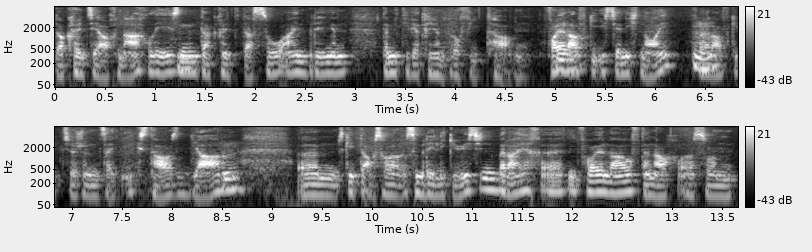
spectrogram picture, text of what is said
da könnt ihr auch nachlesen, mhm. da könnt ihr das so einbringen, damit die wirklich einen Profit haben. Feuerlauf mhm. ist ja nicht neu, mhm. Feuerlauf gibt es ja schon seit x tausend Jahren. Mhm. Ähm, es gibt auch so aus dem religiösen Bereich äh, den Feuerlauf, dann auch aus dem,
